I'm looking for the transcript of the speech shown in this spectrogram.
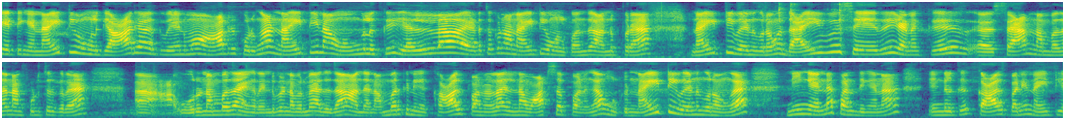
கேட்டீங்க. நைட்டி உங்களுக்கு யார் யாருக்கு வேணுமோ ஆர்டர் கொடுங்க. நைட்டி நான் உங்களுக்கு எல்லா இடத்துக்கும் நான் நைட்டி உங்களுக்கு வந்து அனுப்புகிறேன் நைட்டி வேணுங்கிறவங்க தயவு செய்து எனக்கு சாம் நம்பர் தான் நான் கொடுத்துருக்குறேன். ஒரு நம்பர் தான். எங்கள் ரெண்டு பேர் நம்பருமே அதுதான். அந்த நம்பருக்கு நீங்கள் கால் பண்ணலாம் இல்லைன்னா வாட்ஸ்அப் பண்ணுங்கள் உங்களுக்கு நைட்டி வேணுங்கிறவங்க நீங்கள் என்ன பண்ணுறீங்கன்னா எங்களுக்கு கால் பண்ணி நைட்டி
